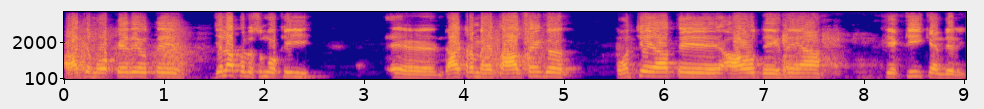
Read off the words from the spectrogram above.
ਅੱਜ ਮੌਕੇ ਦੇ ਉੱਤੇ ਜ਼ਿਲ੍ਹਾ ਪੁਲਿਸ ਮੁਖੀ ਡਾਕਟਰ ਮਹਿਤਾਬ ਸਿੰਘ ਪਹੁੰਚੇ ਆ ਤੇ ਆਓ ਦੇਖਦੇ ਆ ਕਿ ਕੀ ਕਹਿੰਦੇ ਨੇ।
